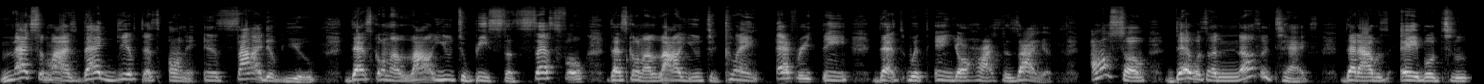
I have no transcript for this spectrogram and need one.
Maximize that gift that's on the inside of you that's going to allow you to be successful, that's going to allow you to claim everything that's within your heart's desire. Also, there was another text that I was able to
